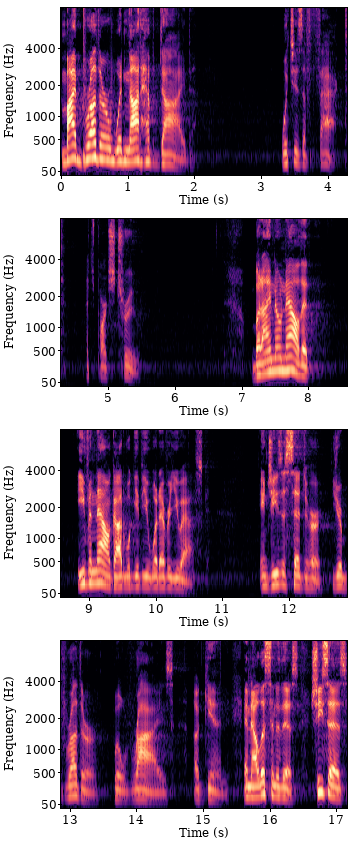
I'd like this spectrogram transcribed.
my brother would not have died, which is a fact. That part's true. But I know now that even now, God will give you whatever you ask. And Jesus said to her, Your brother will rise again. And now listen to this. She says,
